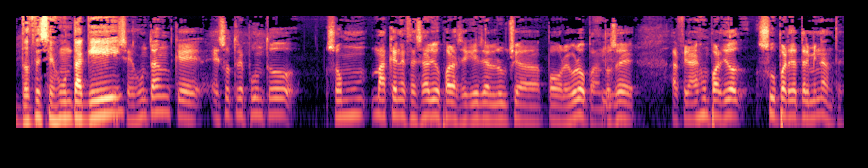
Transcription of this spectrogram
Entonces se junta aquí. Y se juntan que esos tres puntos son más que necesarios para seguir la lucha por Europa. Entonces, al final es un partido súper determinante.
